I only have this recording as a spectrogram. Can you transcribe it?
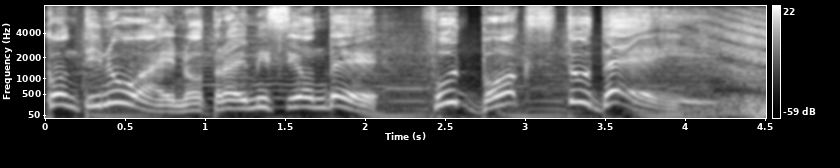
continúa en otra emisión de Footbox Today.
